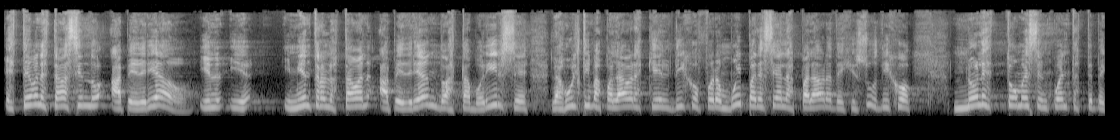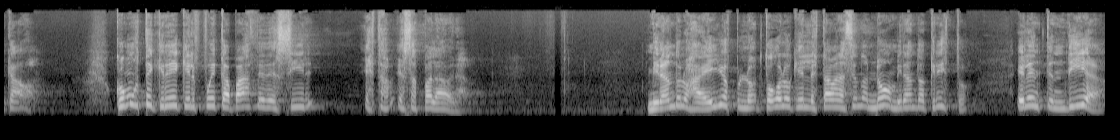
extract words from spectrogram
Esteban estaba siendo apedreado y, mientras lo estaban apedreando hasta morirse, las últimas palabras que él dijo fueron muy parecidas a las palabras de Jesús. Dijo, no les tomes en cuenta este pecado. ¿Cómo usted cree que él fue capaz de decir esas palabras. Mirándolos a ellos, todo lo que le estaban haciendo, no, mirando a Cristo. Él entendía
